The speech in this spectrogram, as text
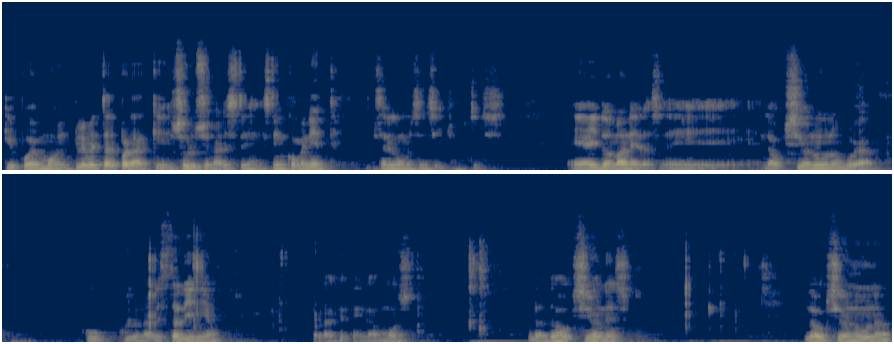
que podemos implementar para que solucionar este, este inconveniente. Es algo muy sencillo. Entonces, eh, hay dos maneras. Eh, la opción 1, voy a clonar esta línea para que tengamos las dos opciones. La opción 1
